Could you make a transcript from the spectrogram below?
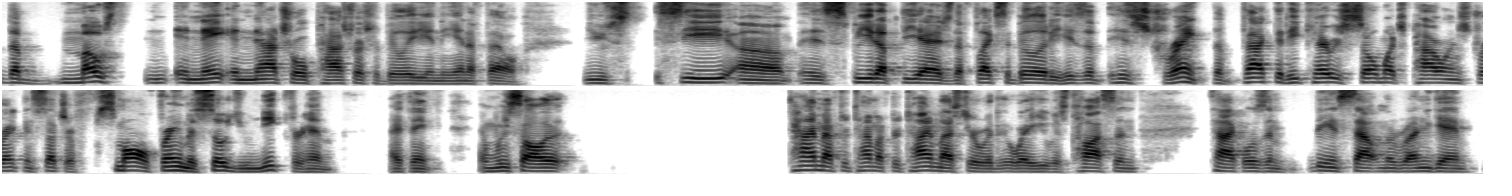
the most innate and natural pass rush ability in the NFL. You see um, his speed up the edge, the flexibility, his his strength, the fact that he carries so much power and strength in such a small frame is so unique for him. I think. And we saw it time after time after time last year with the way he was tossing tackles and being stout in the run game.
